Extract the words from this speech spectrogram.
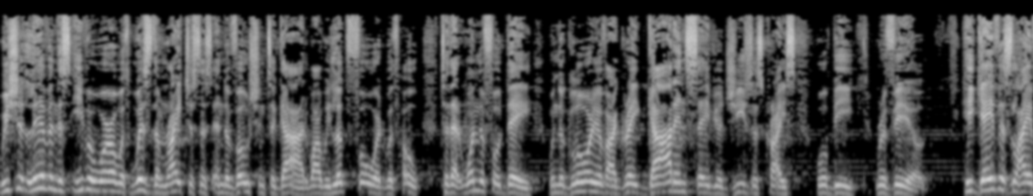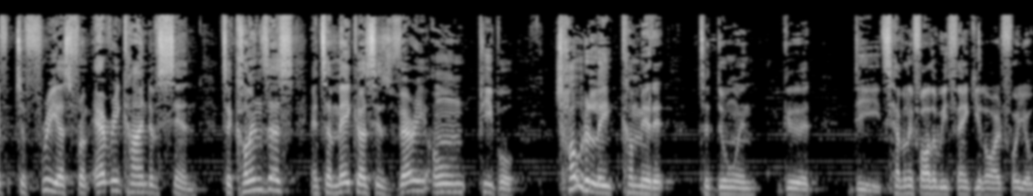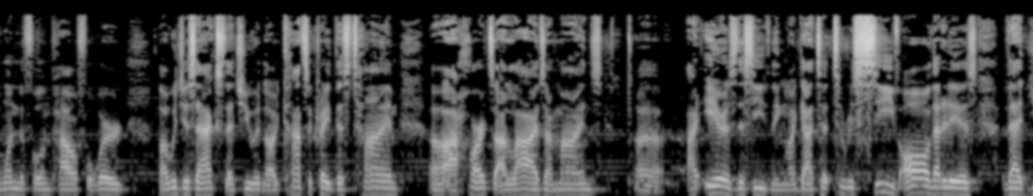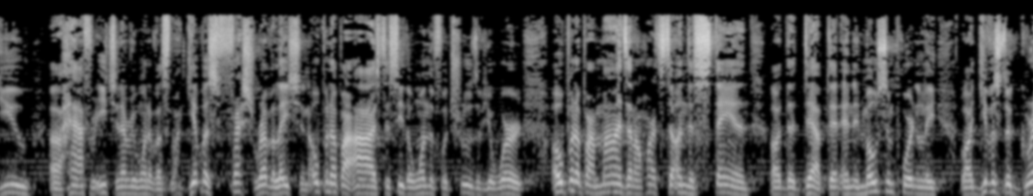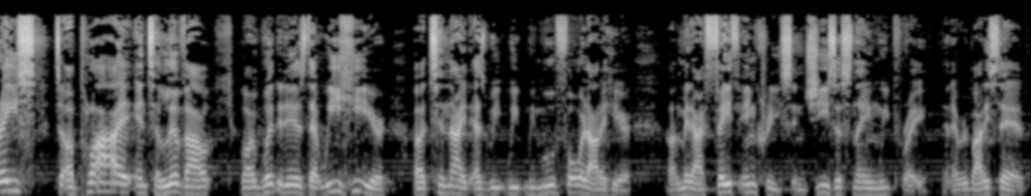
We should live in this evil world with wisdom, righteousness, and devotion to God while we look forward with hope to that wonderful day when the glory of our great God and Savior Jesus Christ will be revealed. He gave his life to free us from every kind of sin, to cleanse us, and to make us his very own people, totally committed to doing good deeds. Heavenly Father, we thank you, Lord, for your wonderful and powerful word. Lord, we just ask that you would, Lord, consecrate this time, uh, our hearts, our lives, our minds, uh, our ears this evening, Lord God, to, to receive all that it is that you uh, have for each and every one of us. Lord, give us fresh revelation. Open up our eyes to see the wonderful truths of your word. Open up our minds and our hearts to understand uh, the depth. And, and, and most importantly, Lord, give us the grace to apply and to live out, Lord, what it is that we hear uh, tonight as we, we, we move forward out of here. Uh, may our faith increase. In Jesus' name we pray. And everybody said,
